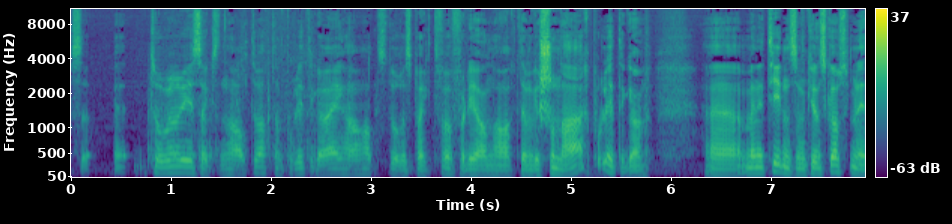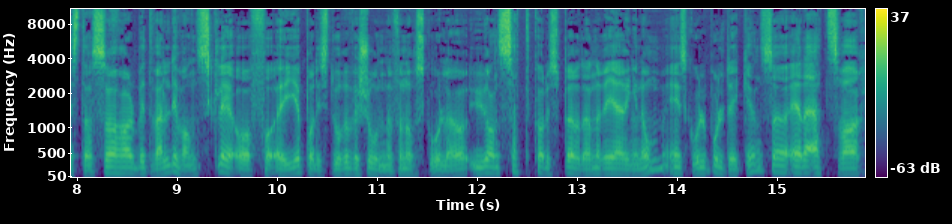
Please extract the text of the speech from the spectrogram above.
Så, Torbjørn Røe Isaksen har alltid vært en politiker jeg har hatt stor respekt for, fordi han har vært en visjonær politiker. Eh, men i tiden som kunnskapsminister så har det blitt veldig vanskelig å få øye på de store visjonene for norsk skole. Og uansett hva du spør denne regjeringen om i skolepolitikken, så er det ett svar.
